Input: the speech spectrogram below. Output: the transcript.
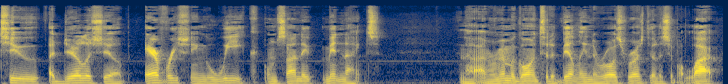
to a dealership every single week on Sunday midnights. And I remember going to the Bentley and the Rolls Royce dealership a lot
